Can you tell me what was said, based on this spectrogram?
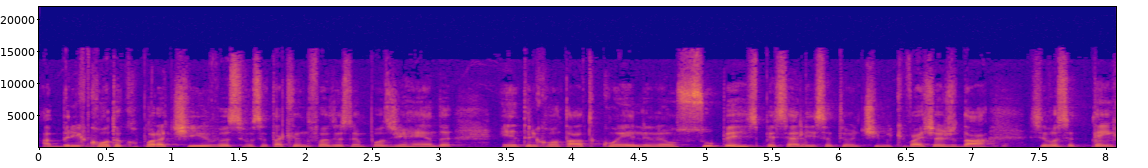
abrir conta corporativa, se você está querendo fazer seu imposto de renda, entre em contato com ele. Ele é um super especialista, tem um time que vai te ajudar. Se você tem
